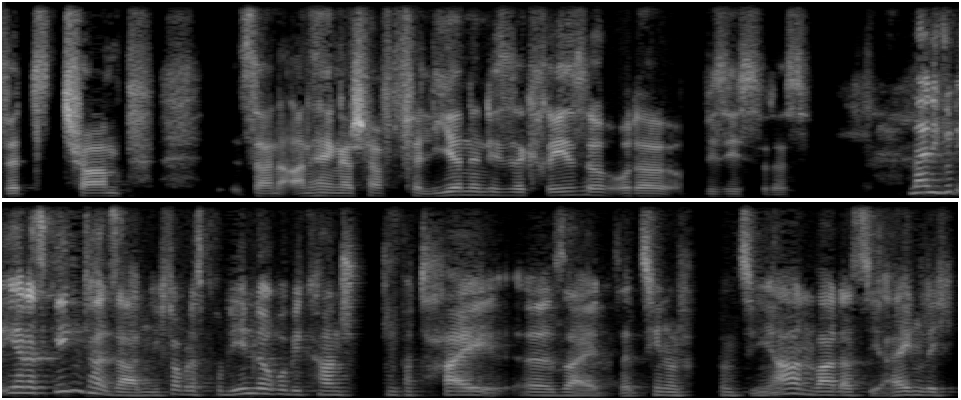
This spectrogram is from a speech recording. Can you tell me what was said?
wird Trump seine Anhängerschaft verlieren in dieser Krise oder wie siehst du das? Nein, ich würde eher das Gegenteil sagen. Ich glaube, das Problem der Republikanischen Partei äh, seit, seit 10 oder 15 Jahren war, dass sie eigentlich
